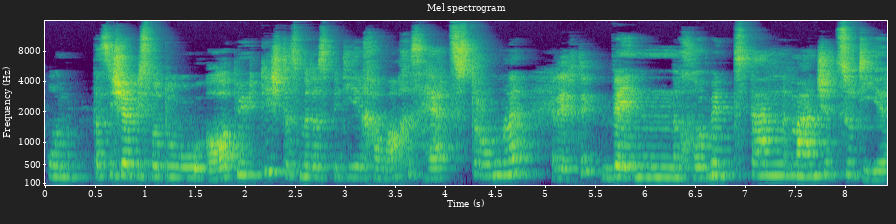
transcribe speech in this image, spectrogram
Und das ist etwas, was du anbietest, dass man das bei dir machen kann, das Herztrommeln. Richtig? Wann kommen dann Menschen zu dir?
